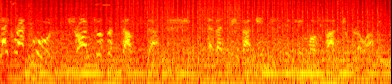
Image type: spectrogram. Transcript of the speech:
Like raccoons drawn to the dumpster. But these are infinitely more fun to blow up.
